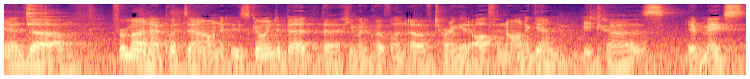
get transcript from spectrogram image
And um, for mine, I put down is going to bed the human equivalent of turning it off and on again because it makes.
